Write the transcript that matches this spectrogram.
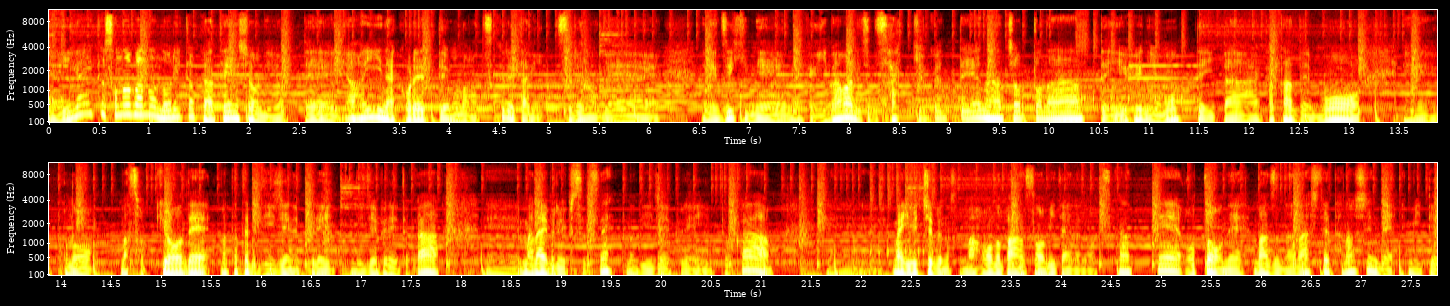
え意外とその場のノリとかテンションによってあいいなこれっていうものが作れたりするので、えー、ぜひねなんか今までちょっと作曲っていうのはちょっとなーっていうふうに思っていた方でも、えー、この、まあ、即興で、まあ、例えば DJ のプレイ DJ プレイとか、えー、まあ、ライブループスですねの DJ プレイとか、えまあ、YouTube のその魔法の伴奏みたいなのを使って音をねまず鳴らして楽しんで見てい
